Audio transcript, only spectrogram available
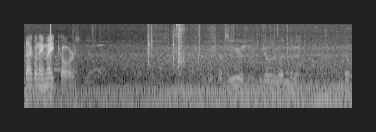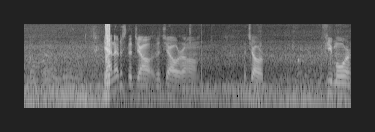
Back when they made cars. A Yeah, I noticed that y'all that y'all are um that y'all are a few more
